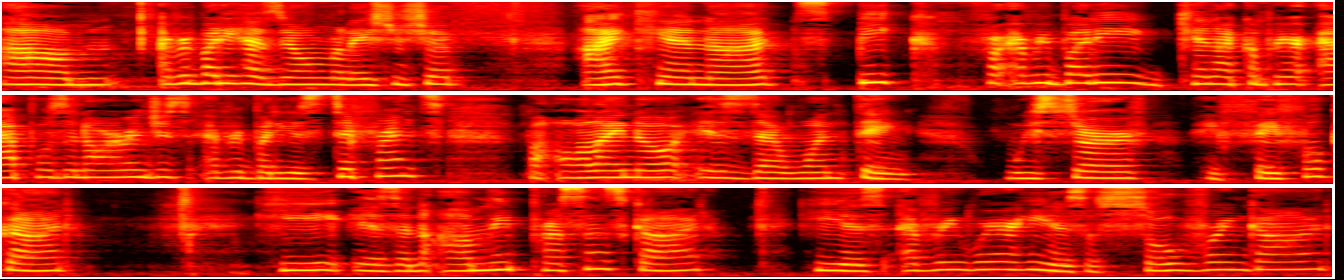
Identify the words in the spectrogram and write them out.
Um, everybody has their own relationship. I cannot speak for everybody, cannot compare apples and oranges. Everybody is different. But all I know is that one thing we serve a faithful God. He is an omnipresence God. He is everywhere. He is a sovereign God.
